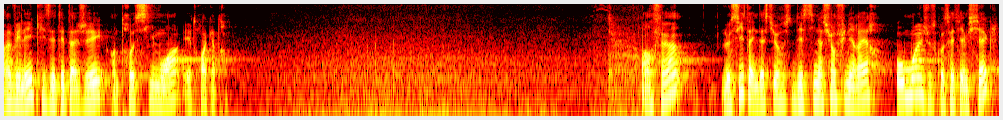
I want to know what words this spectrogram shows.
révélé qu'ils étaient âgés entre 6 mois et 3-4 ans. Enfin, le site a une destination funéraire au moins jusqu'au 7e siècle,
